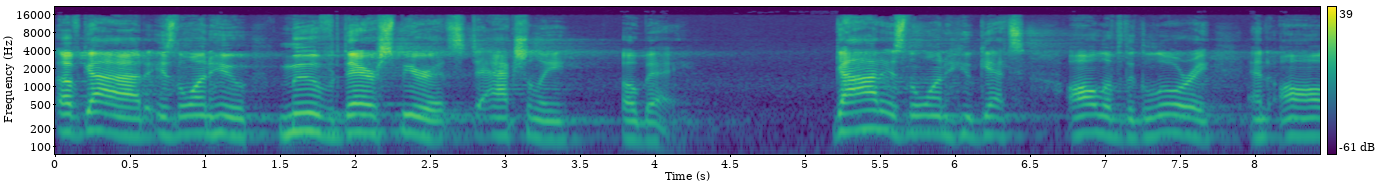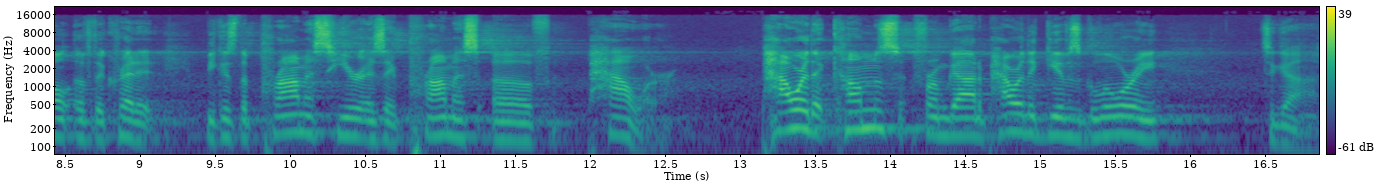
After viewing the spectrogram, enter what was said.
of God is the one who moved their spirits to actually obey. God is the one who gets all of the glory and all of the credit because the promise here is a promise of power power that comes from God, power that gives glory to God.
